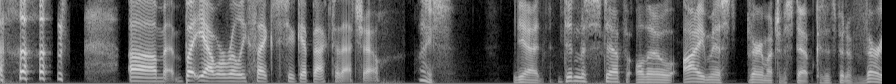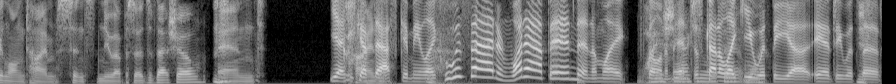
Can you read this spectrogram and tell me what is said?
um, but yeah, we're really psyched to get back to that show. nice. Yeah, didn't miss a step, although I missed very much of a step because it's been a very long time since new episodes of that show. And Yeah, he kept Kinda. asking me like, "Who is that?" and what happened?" And I'm like, Why filling him in, just kind of like like that? you with the uh, Angie with Yeah. the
